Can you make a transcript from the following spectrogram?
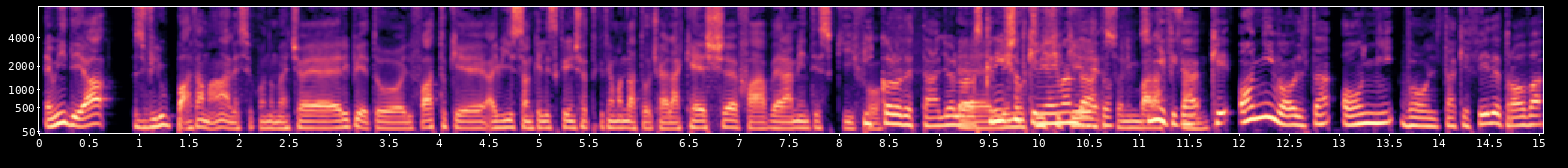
È un'idea sviluppata male, secondo me. Cioè, ripeto, il fatto che hai visto anche gli screenshot che ti ho mandato, cioè la cache fa veramente schifo. Piccolo dettaglio. Allora, eh, screenshot che mi hai mandato significa che ogni volta, ogni volta che Fede trova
